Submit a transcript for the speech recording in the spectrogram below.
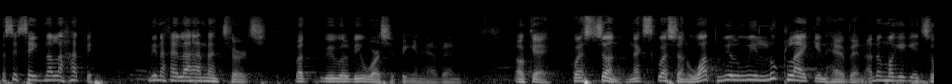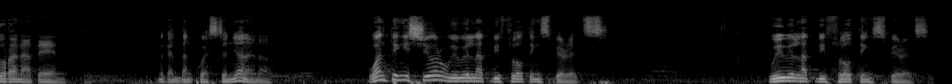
Kasi saved na lahat eh. Hindi na kailangan ng church. But we will be worshiping in heaven. Okay, question. Next question. What will we look like in heaven? Anong magiging itsura natin? Magandang question yun, ano? One thing is sure, we will not be floating spirits. We will not be floating spirits.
